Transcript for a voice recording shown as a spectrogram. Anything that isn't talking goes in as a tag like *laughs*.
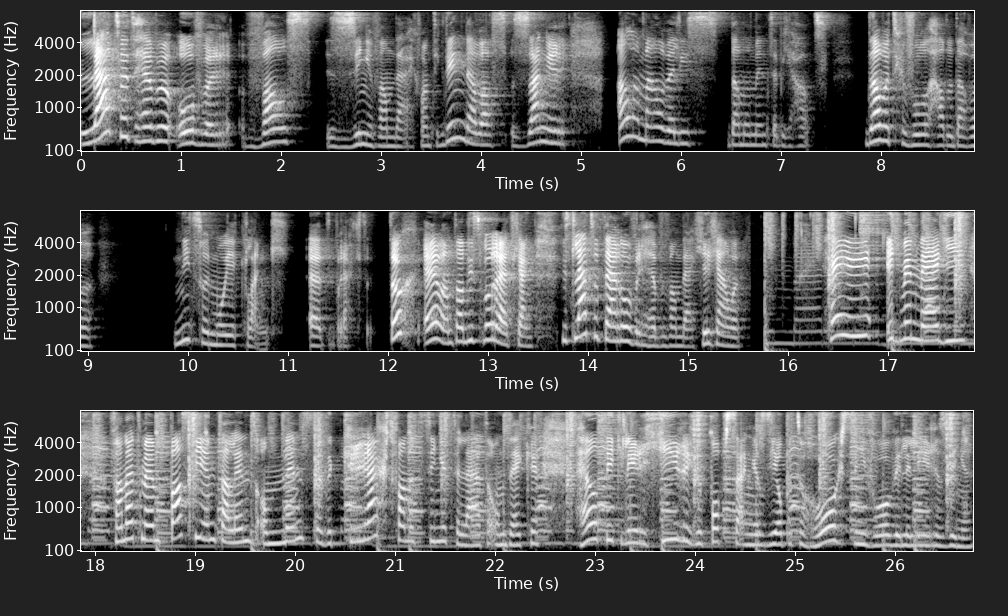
Laten we het hebben over vals zingen vandaag. Want ik denk dat we als zanger allemaal wel eens dat moment hebben gehad. Dat we het gevoel hadden dat we niet zo'n mooie klank uitbrachten. Toch? Want dat is vooruitgang. Dus laten we het daarover hebben vandaag. Hier gaan we. Hey, ik ben Maggie. Vanuit mijn passie en talent om mensen de kracht van het zingen te laten ontdekken, help ik leergierige popzangers die op het hoogste niveau willen leren zingen.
